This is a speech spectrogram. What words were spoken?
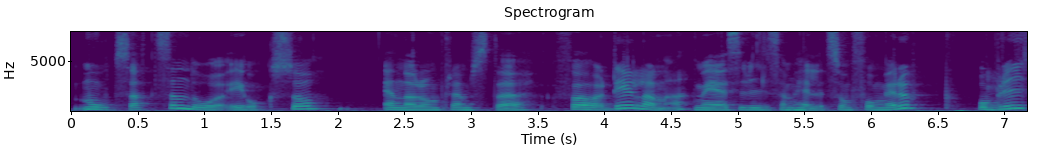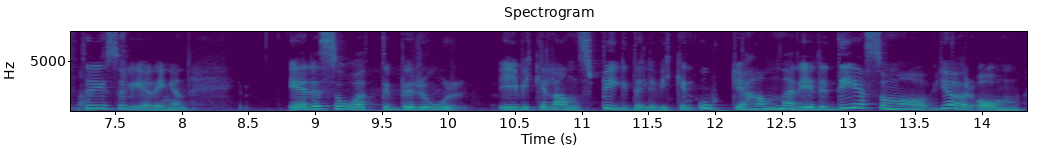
motsatsen då är också en av de främsta fördelarna med civilsamhället som fångar upp och bryter Exakt. isoleringen. Är det så att det beror i vilken landsbygd eller vilken ort jag hamnar. Är det det som avgör om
